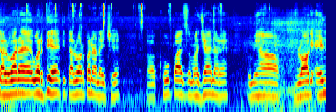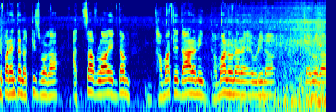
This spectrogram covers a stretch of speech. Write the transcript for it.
तलवार आहे वरती आहे. ती तलवार पण आणायची आहे. खूप आज मजा येणार आहे. तुम्ही हा व्लॉग एंडपर्यंत नक्कीच बघा. आजचा व्लॉग एकदम धमाकेदार आणि धमाल होणार आहे एवढी ना. विचारू बघा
